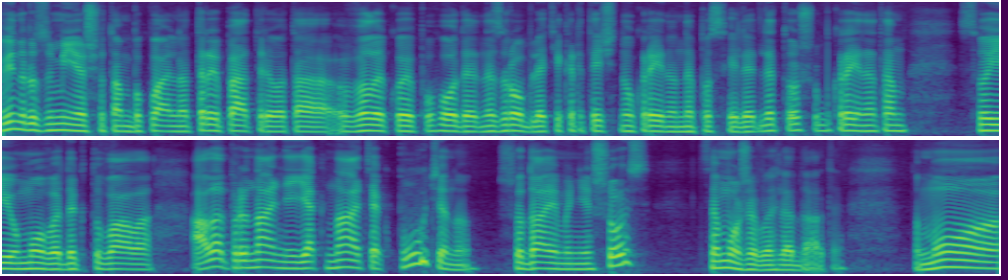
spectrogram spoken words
він розуміє, що там буквально три Петріота великої погоди не зроблять і критичну Україну не посилять для того, щоб Україна там свої умови диктувала. Але принаймні як натяк Путіну, що дай мені щось, це може виглядати. Тому,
